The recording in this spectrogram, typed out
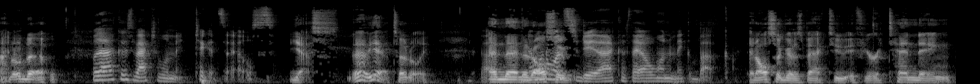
I don't know. Well, that goes back to limit ticket sales. Yes. Oh yeah, totally. But And then it no one also wants to do that because they all want to make a buck. it also goes back to if you're attending,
